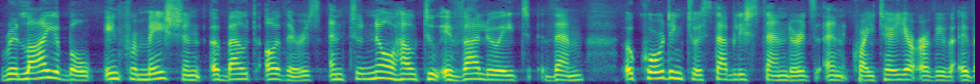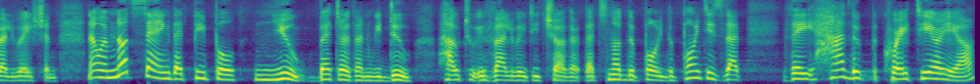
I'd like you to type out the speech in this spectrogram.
reliable information about others and to know how to evaluate them according to established standards and criteria of ev evaluation. Now, I'm not saying that people knew better than we do how to evaluate each other. That's not the point. The point is that they had the criteria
